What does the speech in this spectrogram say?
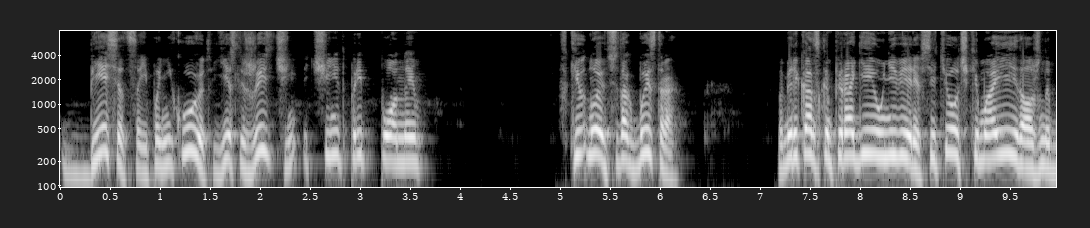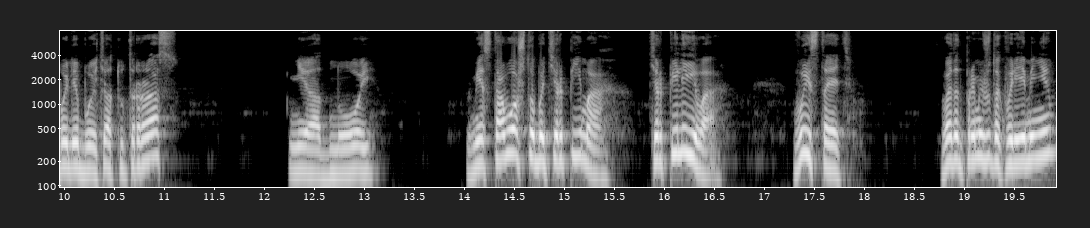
бесятся и паникуют если жизнь чинит препоны. В кино это все так быстро. В американском пироге и универе все телочки мои должны были быть а тут раз ни одной. Вместо того чтобы терпимо терпеливо выстоять в этот промежуток времени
